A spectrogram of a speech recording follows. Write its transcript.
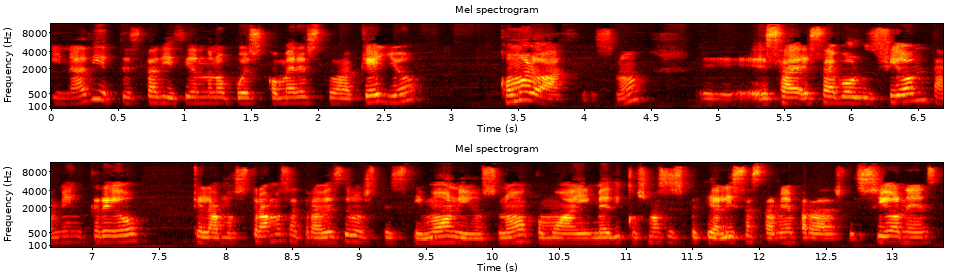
y nadie te está diciendo no puedes comer esto o aquello, ¿cómo lo haces? ¿no? Eh, esa, evolución también creo que la mostramos a través de los testimonios, ¿no? Como hay médicos más especialistas también para las lesiones.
